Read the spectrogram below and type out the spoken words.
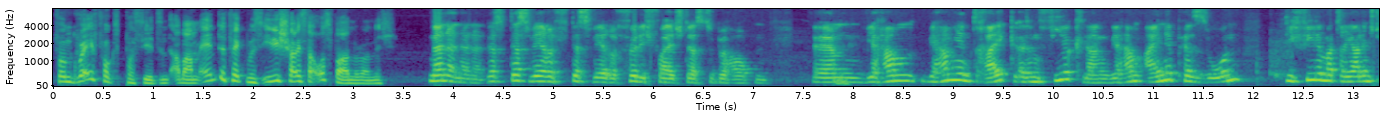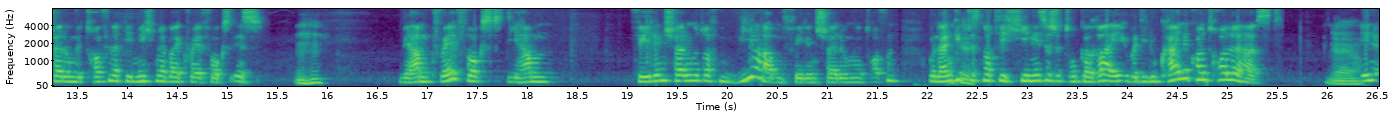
von Grey Fox passiert sind. Aber am Endeffekt müsst ihr die Scheiße ausbaden, oder nicht? Nein, nein, nein, nein. Das, das, wäre, das wäre völlig falsch, das zu behaupten. Ähm, wir, haben, wir haben hier einen Drei, also einen Vierklang. Wir haben eine Person, die viele Materialentscheidungen getroffen hat, die nicht mehr bei Crayfox ist. Mhm. Wir haben Crayfox, die haben Fehlentscheidungen getroffen. Wir haben Fehlentscheidungen getroffen. Und dann okay. gibt es noch die chinesische Druckerei, über die du keine Kontrolle hast. Ja, ja.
